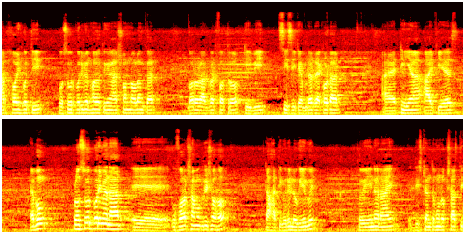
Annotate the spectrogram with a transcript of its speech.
আর হয় হতি প্রচুর পরিমাণ হয় হতে আর স্বর্ণ অলঙ্কার ঘরের আসবাবপত্র, টিভি, সিসি ক্যামেরার রেকর্ডার টিয়া আইপিএস এবং প্রচুর পরিমাণ আর উপহার সামগ্রী সহ ডাহাতি করে লগিয়ে গই। তো এই নাই দৃষ্টান্তমূলক শাস্তি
